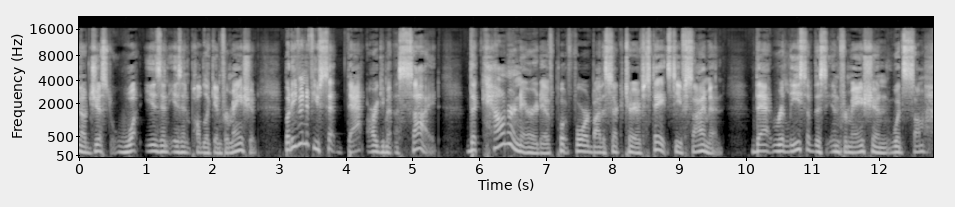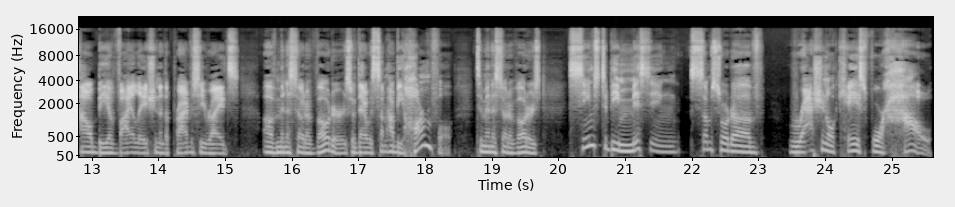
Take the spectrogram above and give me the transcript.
you know just what is and isn't public information. But even if you set that argument aside, the counter narrative put forward by the Secretary of State, Steve Simon, that release of this information would somehow be a violation of the privacy rights of Minnesota voters, or that it would somehow be harmful to Minnesota voters, seems to be missing some sort of rational case for how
